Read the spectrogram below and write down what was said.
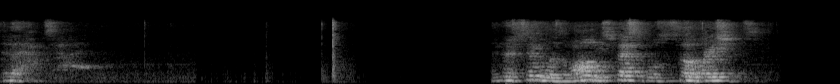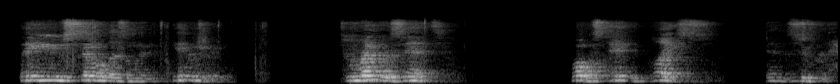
to the outside. There's symbolism. All these festivals and celebrations, they use symbolism and imagery to represent what was taking place in the supernatural.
